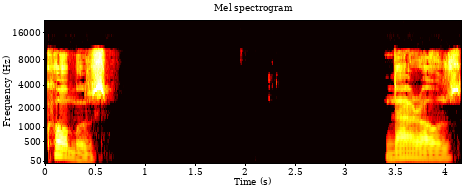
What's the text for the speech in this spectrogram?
Cobbles narrows.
